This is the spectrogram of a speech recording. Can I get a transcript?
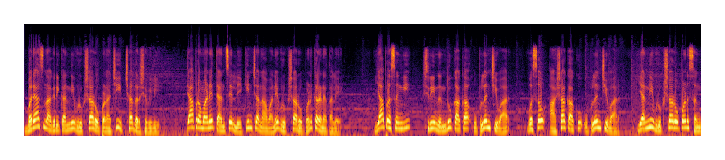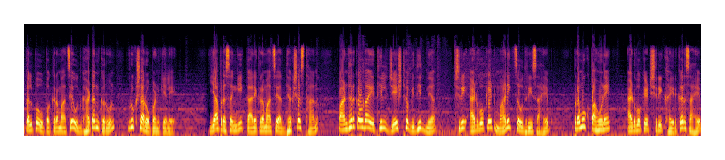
बऱ्याच नागरिकांनी वृक्षारोपणाची इच्छा दर्शविली. त्याप्रमाणे त्यांचे लेकींच्या नावाने वृक्षारोपण करण्यात आले. या प्रसंगी श्री नंदू काका उपलंचीवार व सौ आशा काकू उपलंचीवार यांनी वृक्षारोपण संकल्प उपक्रमाचे उद्घाटन करून वृक्षारोपण केले. या प्रसंगी कार्यक्रमाचे अध्यक्षस्थान पांढरकवडा येथील ज्येष्ठ विधिज्ञ श्री ॲडव्होकेट माणिक चौधरी साहेब प्रमुख पाहुणे advocate Shri Khairkar saheb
